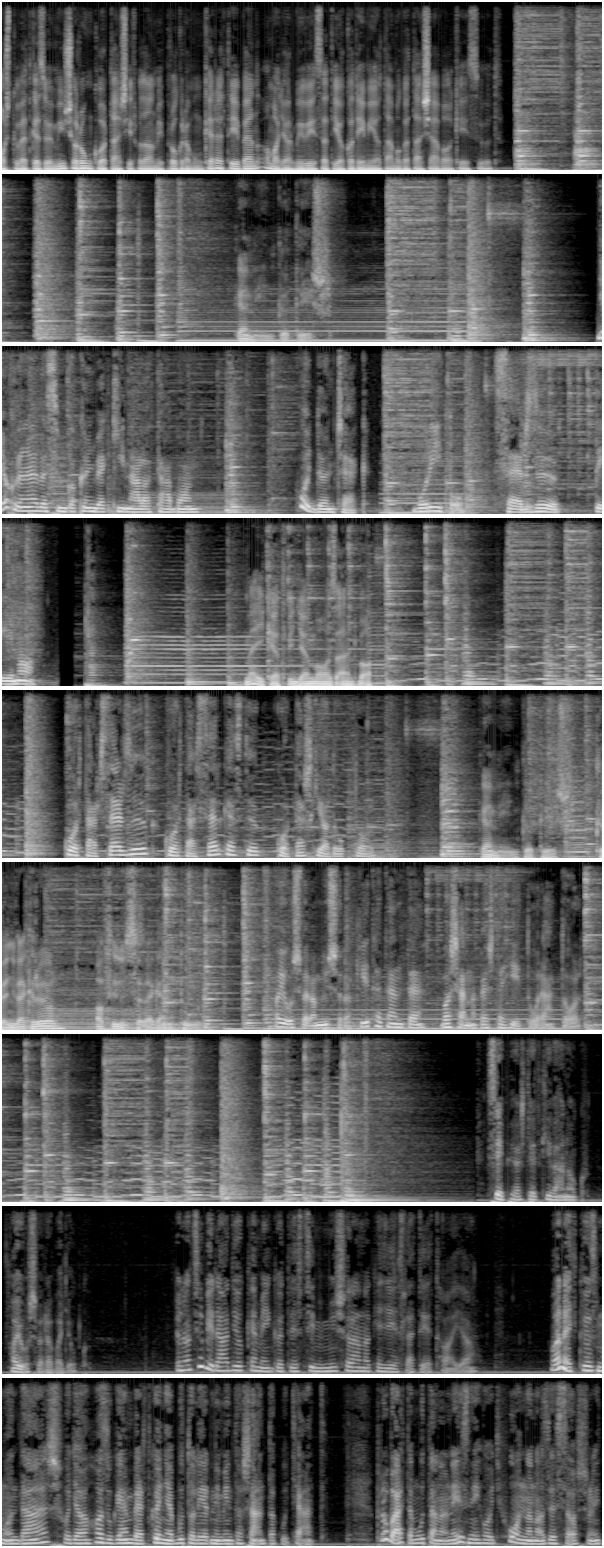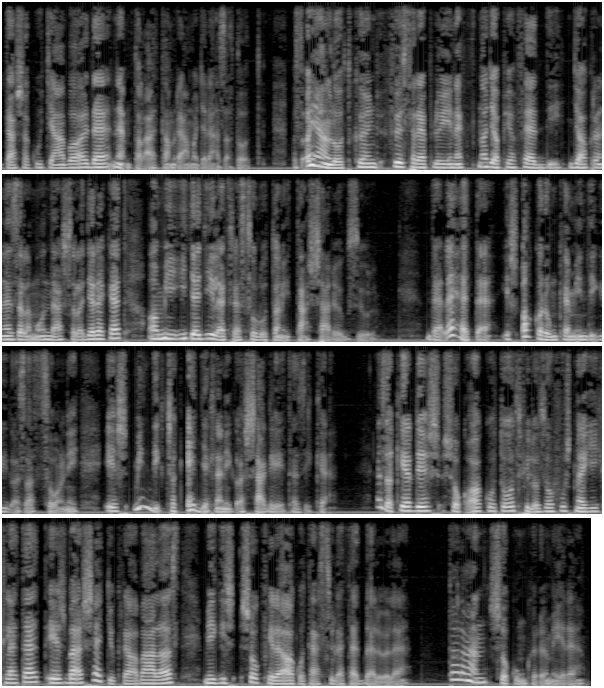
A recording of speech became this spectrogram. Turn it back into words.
Most következő műsorunk kortárs irodalmi programunk keretében a Magyar Művészeti Akadémia támogatásával készült. Kemény kötés. Gyakran elveszünk a könyvek kínálatában. Hogy döntsek? Borító? Szerző? Téma? Melyiket vigyem ma az ágyba? Kortárs szerzők, kortárs szerkesztők, kortárs kiadóktól. Kemény kötés. Könyvekről a fűszövegen túl. Hajós Vera műsora két hetente, vasárnap este 7 órától. Szép jó estét kívánok! Hajós Vera vagyok. Ön a Cibi Rádió Keménykötés című műsorának egy részletét hallja. Van egy közmondás, hogy a hazug embert könnyebb utolérni, mint a sánta kutyát. Próbáltam utána nézni, hogy honnan az összehasonlítás a kutyával, de nem találtam rá magyarázatot. Az ajánlott könyv főszereplőjének nagyapja Feddi gyakran ezzel a mondással a gyereket, ami így egy életre szóló tanítássá rögzül. De lehet-e, és akarunk-e mindig igazat szólni, és mindig csak egyetlen igazság létezik-e? Ez a kérdés sok alkotót, filozófust megihletett, és bár sejtjük rá a választ, mégis sokféle alkotás született belőle. Talán sokunk örömére.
